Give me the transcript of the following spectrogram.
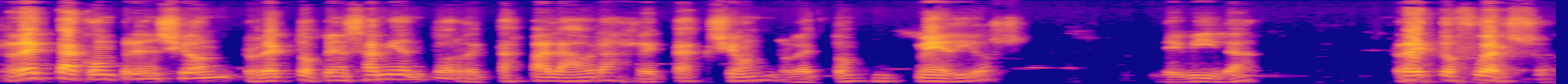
Recta comprensión, recto pensamiento, rectas palabras, recta acción, rectos medios de vida, recto esfuerzo,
